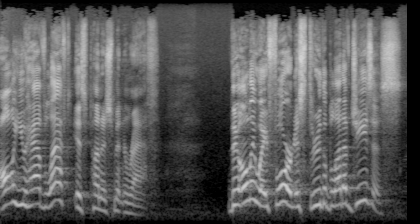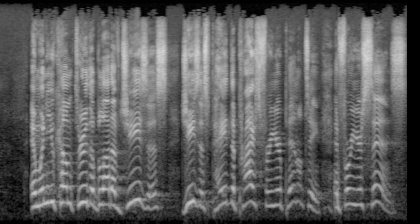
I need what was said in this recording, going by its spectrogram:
all you have left is punishment and wrath. The only way forward is through the blood of Jesus. And when you come through the blood of Jesus, Jesus paid the price for your penalty and for your sins.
